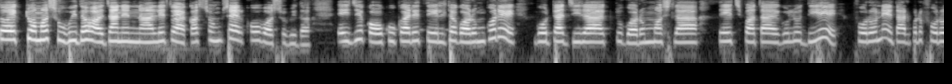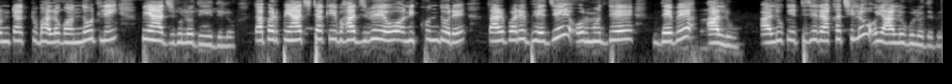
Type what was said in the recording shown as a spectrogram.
তো একটু আমার সুবিধা হয় জানেন, নাহলে তো একার সংসার খুব অসুবিধা। এই যে ক- কুকারে তেলটা গরম করে, গোটা জিরা, একটু গরম মশলা, তেজপাতা এগুলো দিয়ে ফোড়নে, তারপরে ফোড়নটা একটু ভালো গন্ধ উঠলেই পেঁয়াজগুলো দিয়ে দিল। তারপর পেঁয়াজটাকে ভাজবেও অনেকক্ষণ ধরে, তারপরে ভেজে ওর মধ্যে দেবে আলু। আলু কেটে যে রাখা ছিল, ওই আলুগুলো দেবে।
